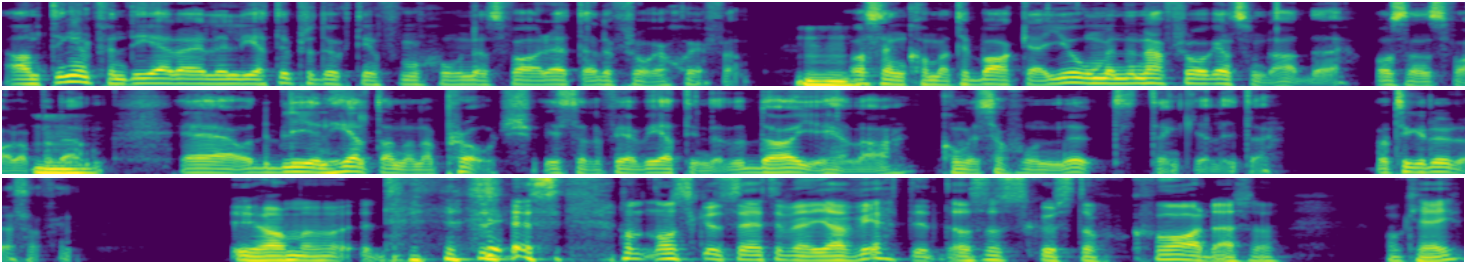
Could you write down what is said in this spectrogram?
antingen fundera eller leta i produktinformationen, svaret eller fråga chefen. Mm. Och sen komma tillbaka, jo men den här frågan som du hade, och sen svara på Mm. den. Eh, och det blir en helt annan approach, istället för jag vet inte, då dör ju hela konversationen ut, tänker jag lite. Vad tycker du då Safin? Ja men om någon skulle säga till mig jag vet inte och så skulle stå kvar där så Okej,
